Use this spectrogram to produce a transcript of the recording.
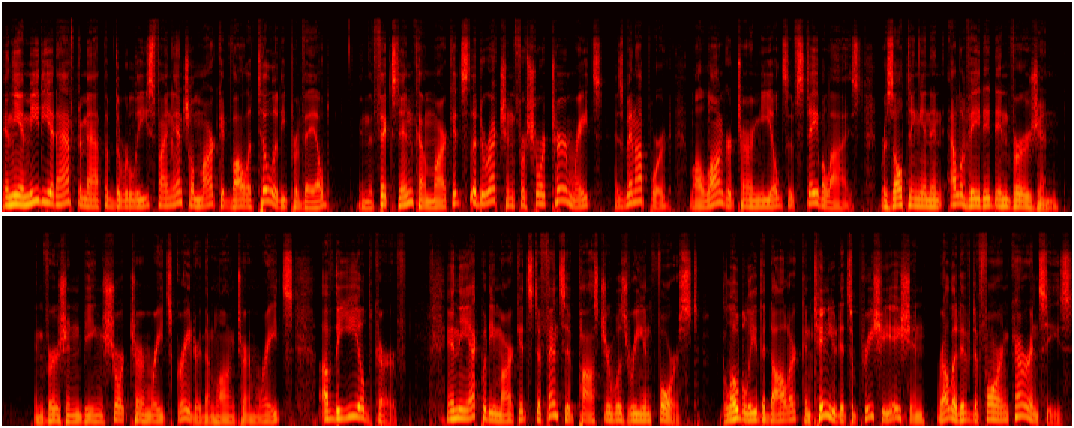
In the immediate aftermath of the release, financial market volatility prevailed, in the fixed income markets, the direction for short term rates has been upward, while longer term yields have stabilized, resulting in an elevated inversion. Inversion being short term rates greater than long term rates of the yield curve. In the equity markets, defensive posture was reinforced. Globally, the dollar continued its appreciation relative to foreign currencies,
